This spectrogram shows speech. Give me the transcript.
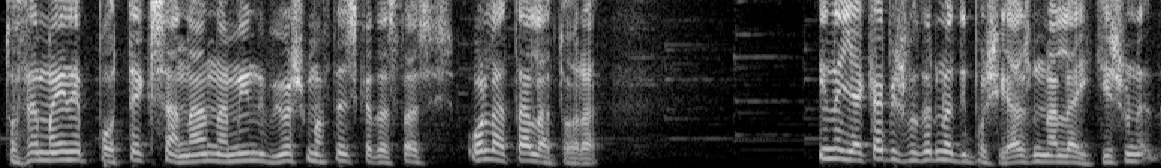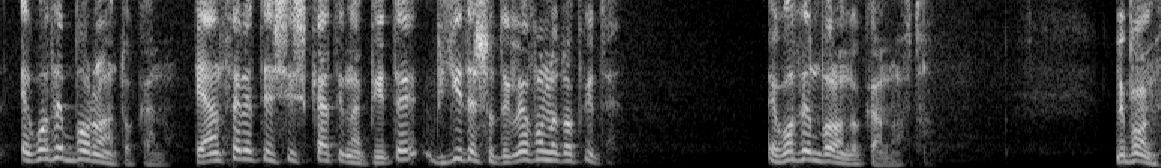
Το θέμα είναι ποτέ ξανά να μην βιώσουμε αυτές τις καταστάσεις. Όλα τα άλλα τώρα είναι για κάποιους που θέλουν να εντυπωσιάζουν, να λαϊκίσουν. Εγώ δεν μπορώ να το κάνω. Εάν θέλετε εσείς κάτι να πείτε, βγείτε στο τηλέφωνο να το πείτε. Εγώ δεν μπορώ να το κάνω αυτό. Λοιπόν,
